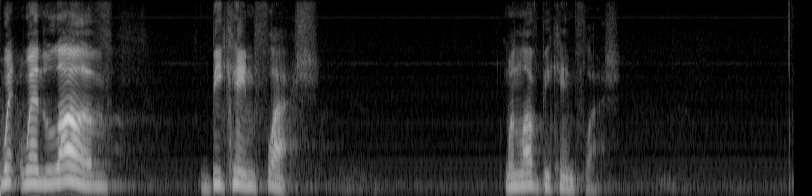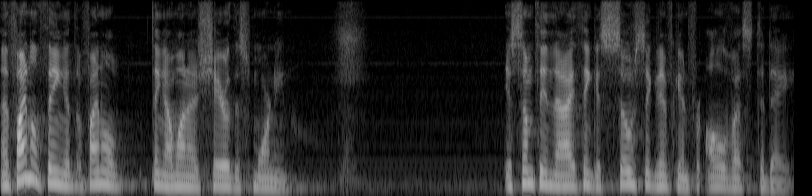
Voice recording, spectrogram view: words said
when, when love became flesh. When love became flesh. And the final thing, the final thing I want to share this morning is something that I think is so significant for all of us today.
